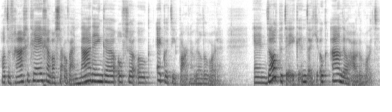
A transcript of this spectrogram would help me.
had de vraag gekregen en was daarover aan het nadenken of ze ook equity partner wilde worden. En dat betekent dat je ook aandeelhouder wordt.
